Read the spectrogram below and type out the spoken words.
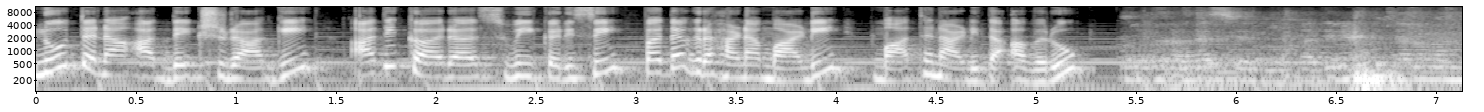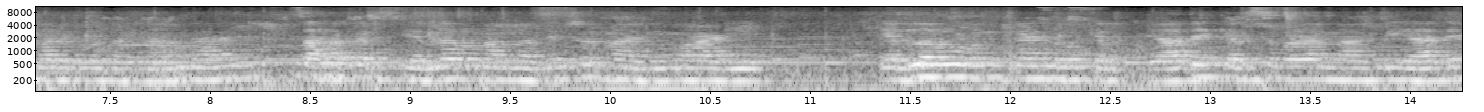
ನೂತನ ಅಧ್ಯಕ್ಷರಾಗಿ ಅಧಿಕಾರ ಸ್ವೀಕರಿಸಿ ಪದಗ್ರಹಣ ಮಾಡಿ ಮಾತನಾಡಿದ ಅವರು ಎಲ್ಲರೂ ಹೊಂದ್ಕೊಂಡು ಕೆಲ್ ಯಾವುದೇ ಕೆಲಸಗಳನ್ನಾಗಲಿ, ಯಾವುದೇ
